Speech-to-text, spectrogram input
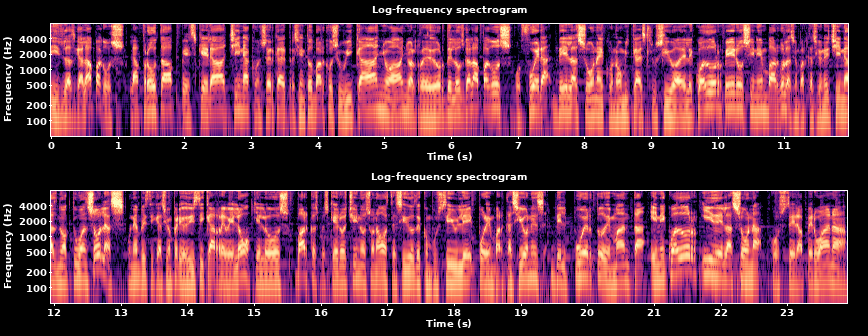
Islas Galápagos. La flota pesquera china con cerca de 300 barcos se ubica año a año alrededor de los Galápagos por fuera de la zona económica exclusiva del Ecuador, pero sin embargo las embarcaciones chinas no actúan solas. Una investigación periodística reveló que los barcos pesqueros chinos son abastecidos de combustible por embarcaciones del puerto de Manta en Ecuador y de la zona costera peruana.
